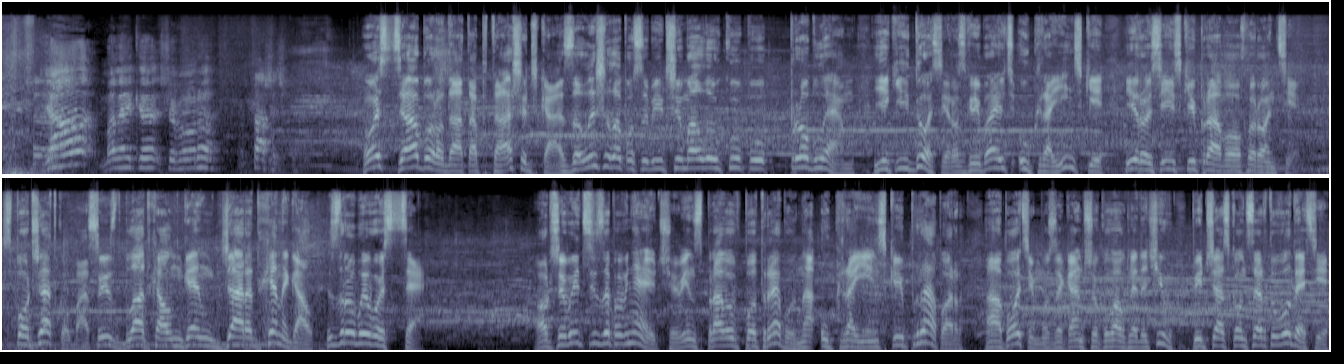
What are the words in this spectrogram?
Я, маленька червона пташечка. Ось ця бородата пташечка залишила по собі чималу купу проблем, які й досі розгрібають українські і російські правоохоронці. Спочатку басист Bloodhound Gang Джаред Хенегал зробив ось це. Очевидці запевняють, що він справив потребу на український прапор. А потім музикант шокував глядачів під час концерту в Одесі,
